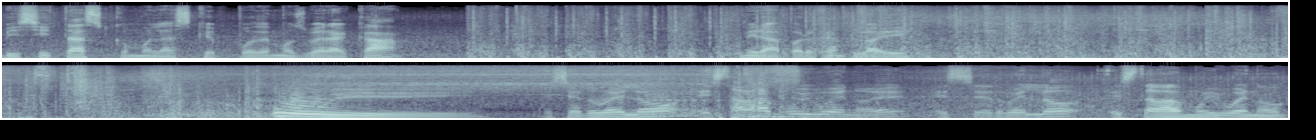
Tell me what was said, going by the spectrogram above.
visitas como las que podemos ver acá. Mira, por ejemplo ahí. Uy, ese duelo estaba muy bueno, ¿eh? Ese duelo estaba muy bueno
